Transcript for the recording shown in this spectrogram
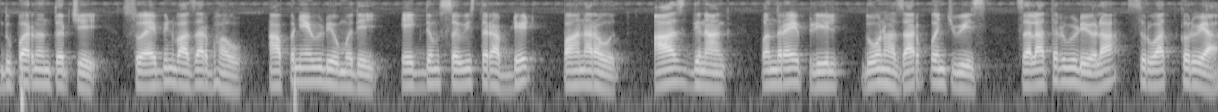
दुपारनंतरचे सोयाबीन बाजार भाव आपण या व्हिडिओमध्ये एकदम सविस्तर अपडेट पाहणार आहोत. आज दिनांक पंधरा एप्रिल दोन हजार पंचवीस. चला तर व्हिडिओला सुरुवात करूया.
